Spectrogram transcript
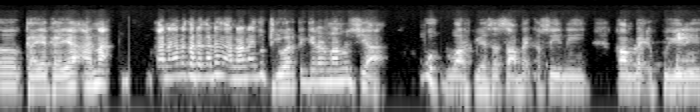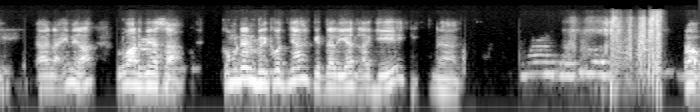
uh, gaya-gaya anak. Kadang-kadang kadang-kadang anak-anak itu di luar pikiran manusia. Wah, luar biasa sampai ke sini, sampai begini. Nah, inilah luar biasa. Kemudian berikutnya kita lihat lagi. Nah, oh,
